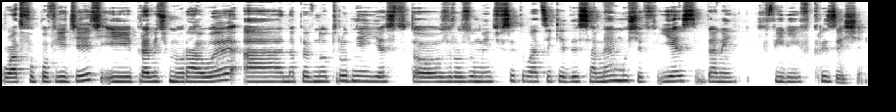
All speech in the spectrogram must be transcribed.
łatwo powiedzieć i prawić morały, a na pewno trudniej jest to zrozumieć w sytuacji, kiedy samemu się jest w danej chwili w kryzysie.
